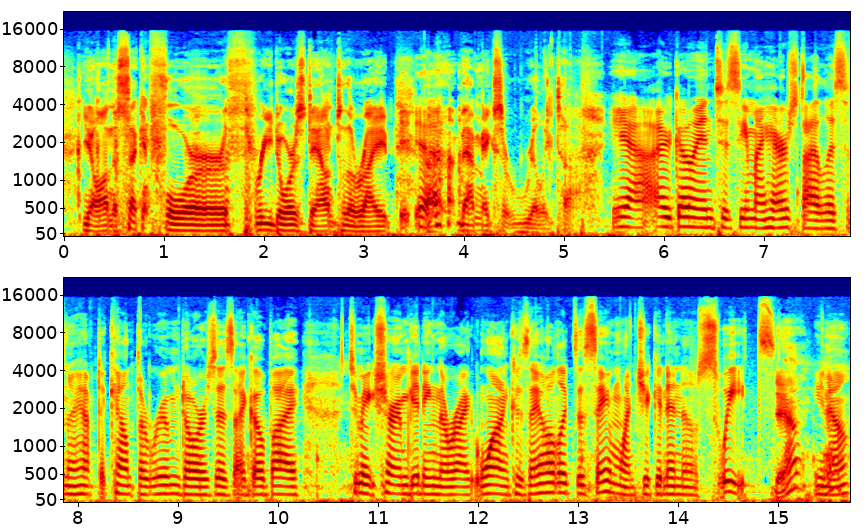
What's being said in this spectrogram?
you know, on the second floor, three doors down to the right. Yeah. Uh, that makes it really tough. Yeah, I go in to see my hairstylist and I have to count the room doors as I go by to make sure I'm getting the right one because they all look the same once you get in those suites. Yeah. You yeah. know?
